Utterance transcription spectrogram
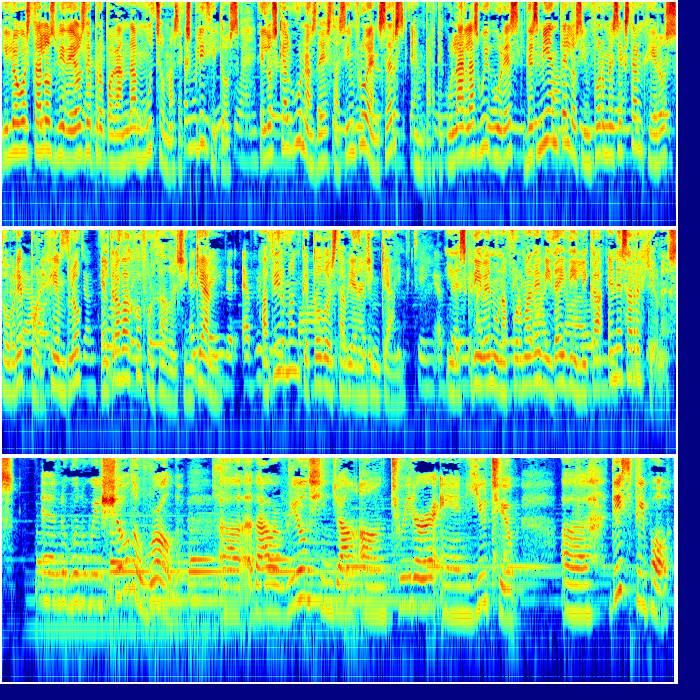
Y luego están los videos de propaganda mucho más explícitos, en los que algunas de estas influencers, en particular las uigures, desmienten los informes extranjeros sobre, por ejemplo, el trabajo forzado en Xinjiang. Afirman que todo está bien en Xinjiang y describen una forma de vida idílica en esas regiones. And when we show the world uh, about real Xinjiang on Twitter and YouTube, uh, these people,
